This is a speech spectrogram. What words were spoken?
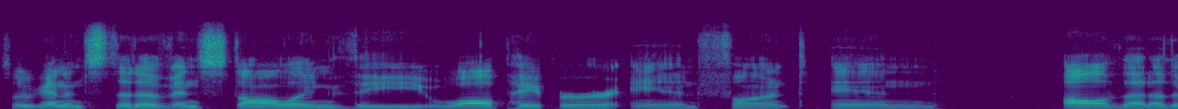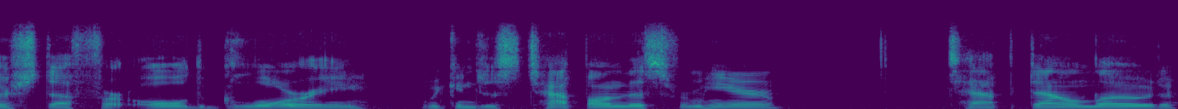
So again, instead of installing the wallpaper and font and all of that other stuff for Old Glory, we can just tap on this from here, tap download,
